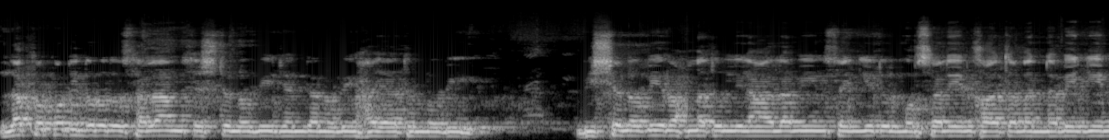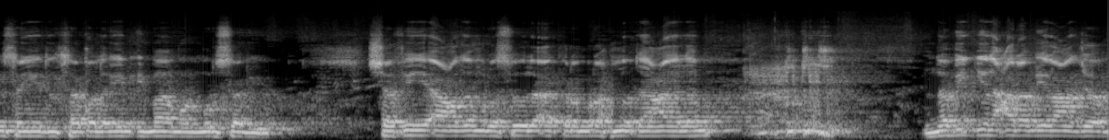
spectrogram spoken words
লক্ষ কোটি দরুদ সালাম, শ্রেষ্ঠ নবী, জেন্দা নবী হায়াতুল নবী, বিশ্ব নবী, রহমাতুল্লিল আলমিন সৈয়দুল মুরসালিন, খাতামান নবীন সৈয়দুল সাকলিন ইমামুল মুরসালিন। শফি আজম রসুল আকরম রহমত আলম নবীন আরবি আজম,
